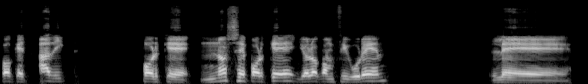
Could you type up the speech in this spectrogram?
Pocket Addict porque no sé por qué, yo lo configuré le,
